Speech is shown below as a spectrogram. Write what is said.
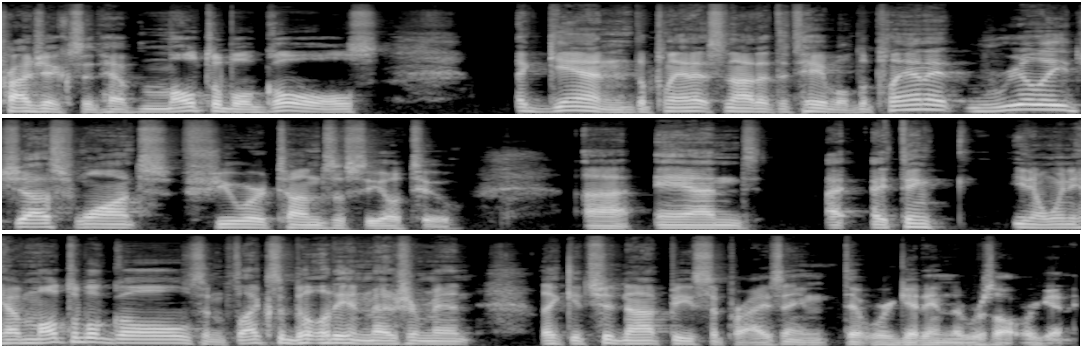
projects that have multiple goals, again, the planet's not at the table. The planet really just wants fewer tons of CO2. Uh, and I, I think you know when you have multiple goals and flexibility and measurement like it should not be surprising that we're getting the result we're getting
